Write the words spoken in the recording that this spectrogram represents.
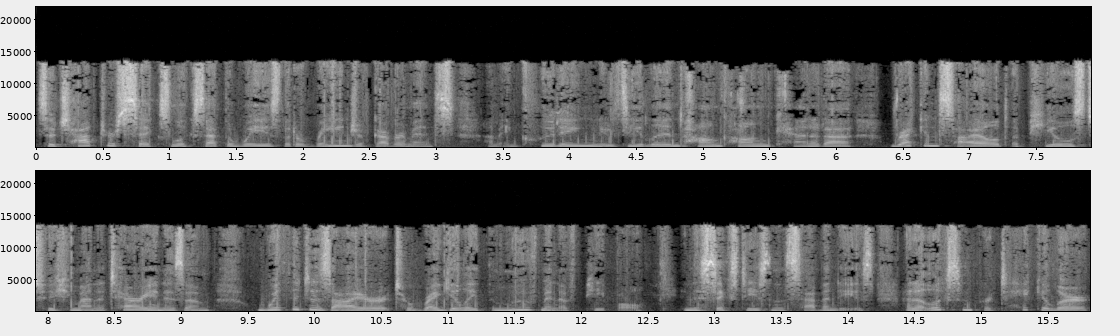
So, chapter six looks at the ways that a range of governments, um, including New Zealand, Hong Kong, Canada, reconciled appeals to humanitarianism with a desire to regulate the movement of people in the 60s and 70s. And it looks in particular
